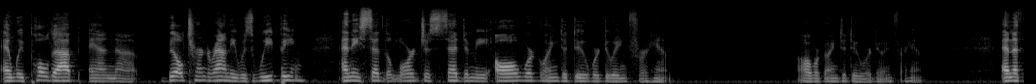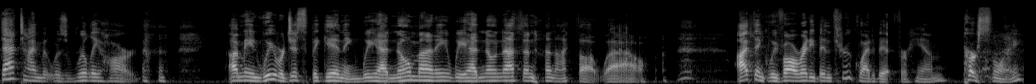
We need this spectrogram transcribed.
and we pulled up and uh, Bill turned around, he was weeping, and he said, The Lord just said to me, All we're going to do, we're doing for him. All we're going to do, we're doing for him. And at that time, it was really hard. I mean, we were just beginning. We had no money, we had no nothing, and I thought, wow. I think we've already been through quite a bit for him, personally.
